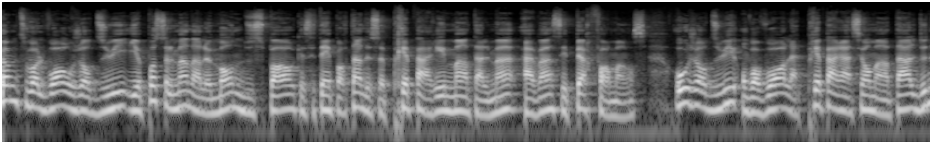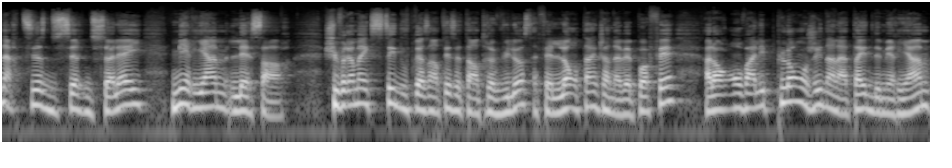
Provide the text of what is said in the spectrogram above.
Comme tu vas le voir aujourd'hui, il n'y a pas seulement dans le monde du sport que c'est important de se préparer mentalement avant ses performances. Aujourd'hui, on va voir la préparation mentale d'une artiste du Cirque du Soleil, Myriam Lessard. Je suis vraiment excité de vous présenter cette entrevue-là. Ça fait longtemps que j'en avais pas fait. Alors, on va aller plonger dans la tête de Myriam,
